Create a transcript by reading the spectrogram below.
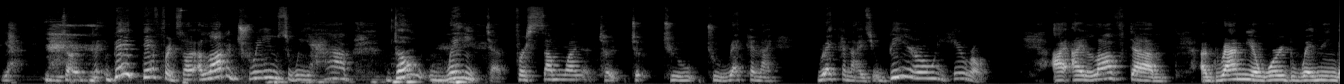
Yeah. So big difference. So a lot of dreams we have. Don't wait for someone to to to to recognize recognize you. Be your own hero. I, I loved um, a Grammy Award winning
